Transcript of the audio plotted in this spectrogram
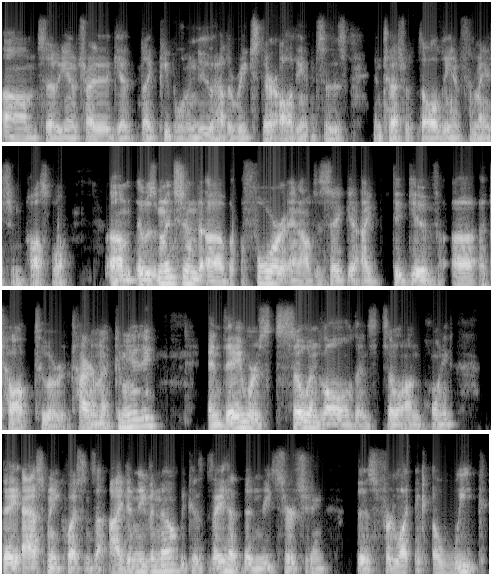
Um, so you know, try to get like people who knew how to reach their audiences in touch with all the information possible. Um, it was mentioned uh, before, and I'll just say again, I did give uh, a talk to a retirement community, and they were so involved and so on point. They asked me questions that I didn't even know because they had been researching this for like a week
